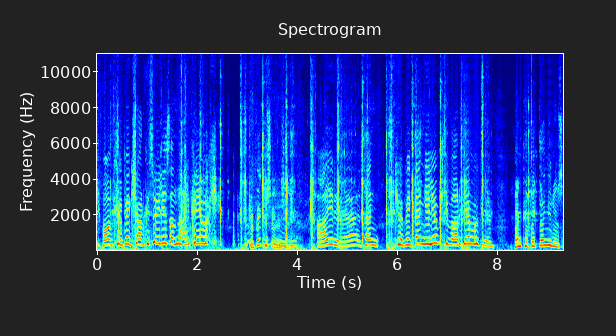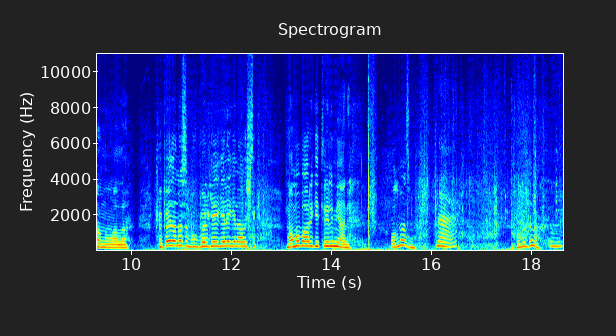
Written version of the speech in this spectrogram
bakalım. Abi köpek şarkı söylüyorsan da arkaya bak. Köpek mi söylüyor şarkı? Hayır ya. Sen köpekten geliyormuş gibi arkaya bakıyorsun. Ben köpekten geliyor sandım valla. Köpeğe de nasıl bu bölgeye gele gele alıştık. Mama bari getirelim yani. Olmaz mı? Ha. Olur değil mi? Olur.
